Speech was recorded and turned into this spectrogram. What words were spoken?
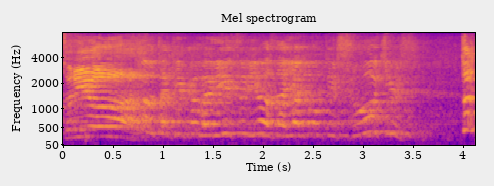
Серьезно? Серьез. Ну так и говори серьезно, я думал, ты шутишь. Так,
